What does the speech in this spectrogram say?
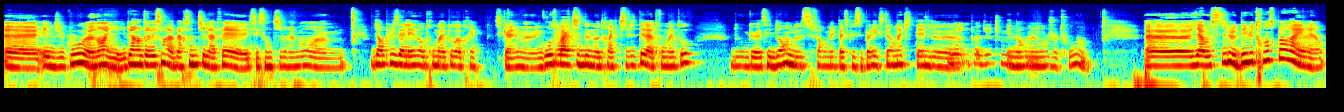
Euh, et du coup, euh, non, il est hyper intéressant. La personne qui l'a fait, elle s'est sentie vraiment euh, bien plus à l'aise en traumato après. C'est quand même euh, une grosse Ouais. partie de notre activité, la traumato. Donc euh, c'est bien de se former parce que c'est pas l'externat qui t'aide euh, non, pas du tout. énormément, je trouve. Euh, Il y a aussi le DU transport aérien,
